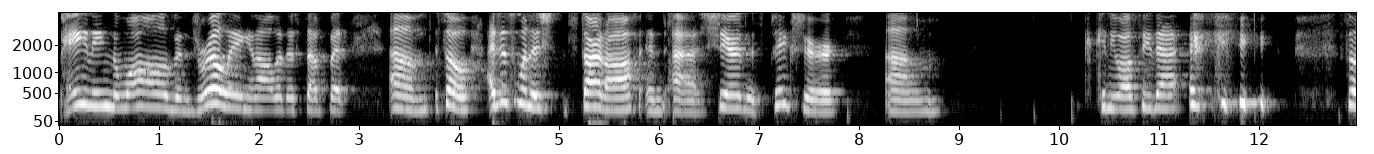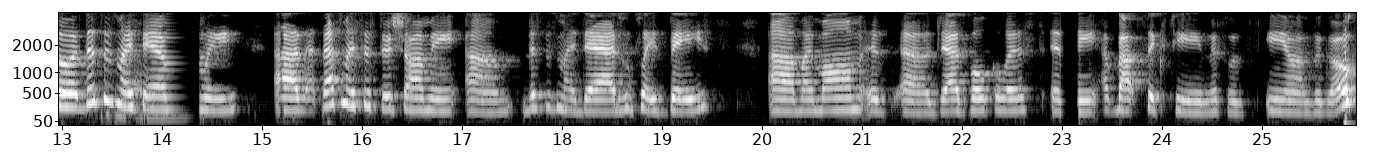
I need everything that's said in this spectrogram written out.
painting the walls and drilling and all of this stuff. But um so i just want to sh- start off and uh, share this picture um, can you all see that? so this is my family. Uh, that, that's my sister Shamie. Um, this is my dad who plays bass. Uh, my mom is a jazz vocalist and about 16. This was eons ago.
